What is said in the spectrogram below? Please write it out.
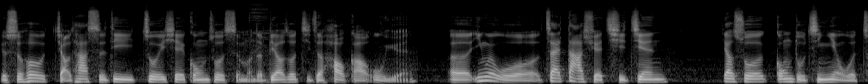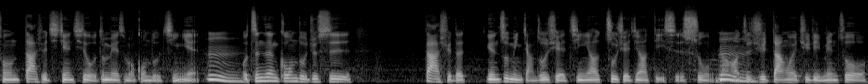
有时候脚踏实地做一些工作什么的，不要说急着好高骛远。呃，因为我在大学期间，要说攻读经验，我从大学期间其实我都没什么攻读经验。嗯我真正攻读就是大学的原住民奖助学金，要助学金要抵时数，然后就去单位去里面做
